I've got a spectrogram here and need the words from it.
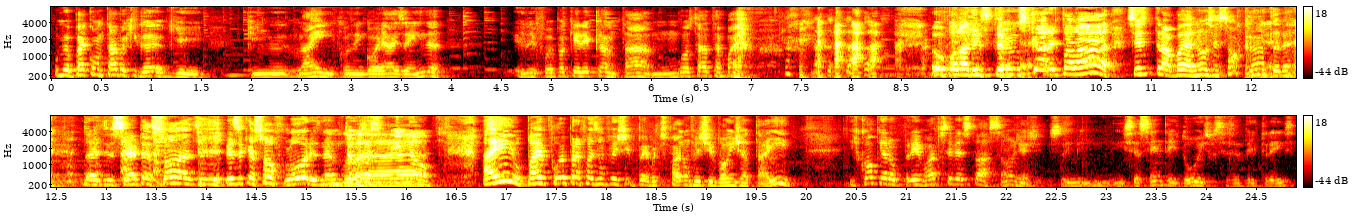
O meu pai contava que, que, que lá em, quando em Goiás ainda, ele foi para querer cantar, não gostava de trabalhar. eu falar disso, teve uns caras que falam, ah, vocês não trabalham não, vocês só cantam, né? De certo é só, vocês pensam que é só flores, né? Não tem uns espinhos, não. Aí o pai foi para fazer um festival, participar de um festival em Jataí, e qual que era o prêmio? Olha pra você ver a situação, gente. Em 62, 63,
